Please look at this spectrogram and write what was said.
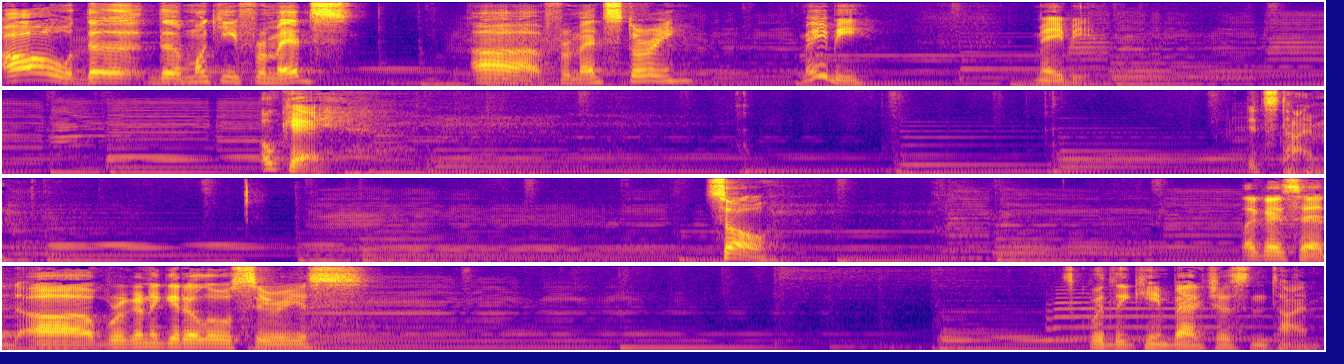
Oh, the the monkey from Ed's uh, from Ed's story? Maybe. Maybe. Okay. It's time. So, like I said, uh, we're gonna get a little serious. Squidly came back just in time.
